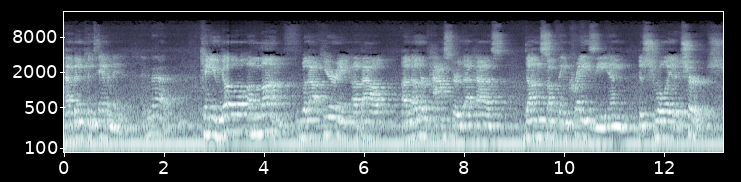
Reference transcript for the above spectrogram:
have been contaminated. Amen. Can you go a month without hearing about another pastor that has done something crazy and destroyed a church?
